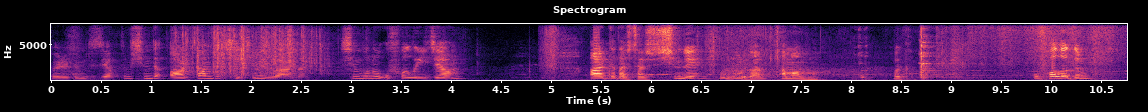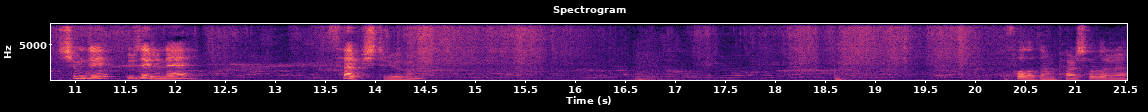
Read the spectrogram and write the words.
Böyle dümdüz yaptım. Şimdi artan bir kekimiz vardı. Şimdi bunu ufalayacağım. Arkadaşlar şimdi bu burada. Tamam mı? Bakın. Ufaladım. Şimdi üzerine serpiştiriyorum. Ufaladığım parçaları.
